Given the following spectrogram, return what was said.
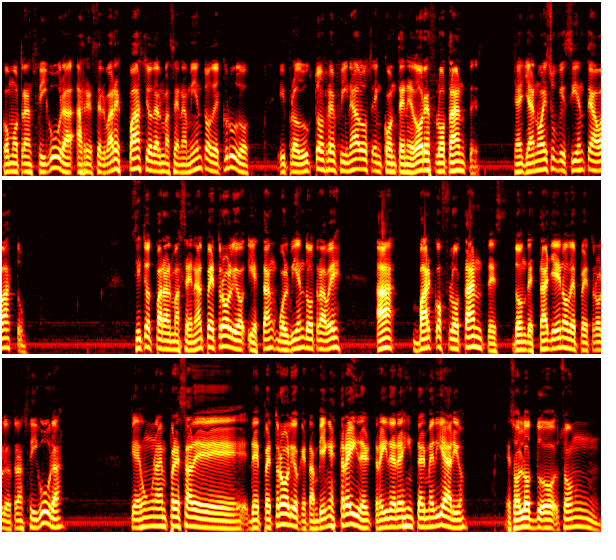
como Transfigura a reservar espacio de almacenamiento de crudo y productos refinados en contenedores flotantes. Ya, no hay suficiente abasto. Sitios para almacenar petróleo y están volviendo otra vez a barcos flotantes donde está lleno de petróleo. Transfigura, que es una empresa de, de petróleo que también es trader, trader es intermediario, son los, son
